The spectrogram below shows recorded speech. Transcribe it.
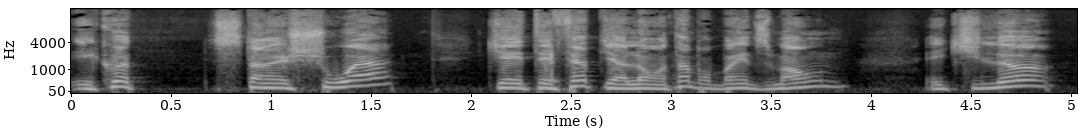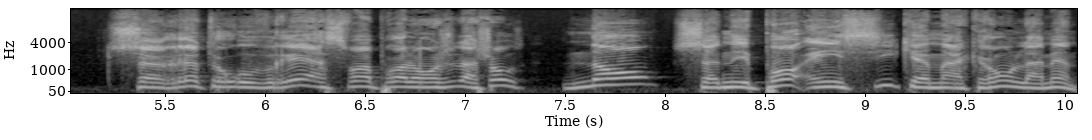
écoute, c'est un choix qui a été fait il y a longtemps pour bien du monde et qui, là, se retrouverait à se faire prolonger la chose. Non, ce n'est pas ainsi que Macron l'amène.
